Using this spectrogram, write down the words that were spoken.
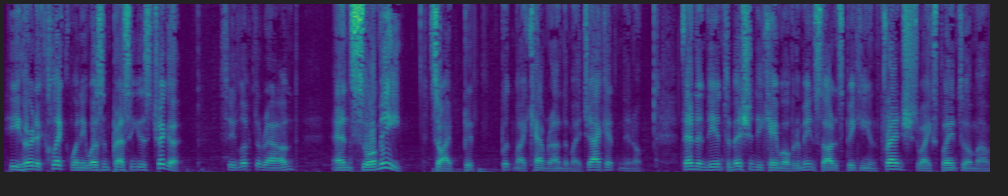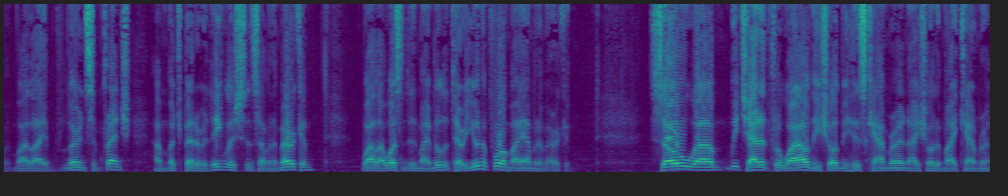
he heard a click when he wasn't pressing his trigger. So he looked around and saw me. So I put, my camera under my jacket, you know. Then in the intermission, he came over to me and started speaking in French. So I explained to him uh, while I learned some French, I'm much better at English since I'm an American. While I wasn't in my military uniform, I am an American. So uh, we chatted for a while, and he showed me his camera, and I showed him my camera.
